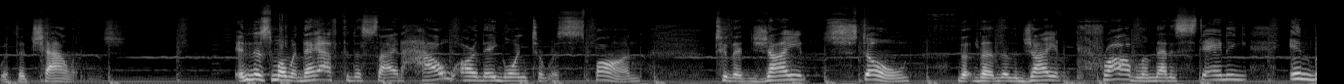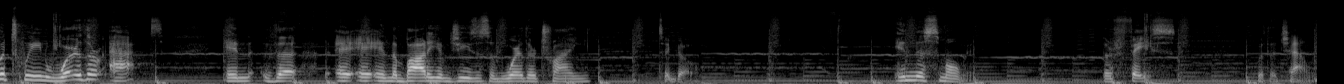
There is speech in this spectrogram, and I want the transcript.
with a challenge. In this moment, they have to decide how are they going to respond to the giant stone, the, the, the, the giant problem that is standing in between where they're at in the, in the body of Jesus of where they're trying to go. In this moment, they're faced with a challenge.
